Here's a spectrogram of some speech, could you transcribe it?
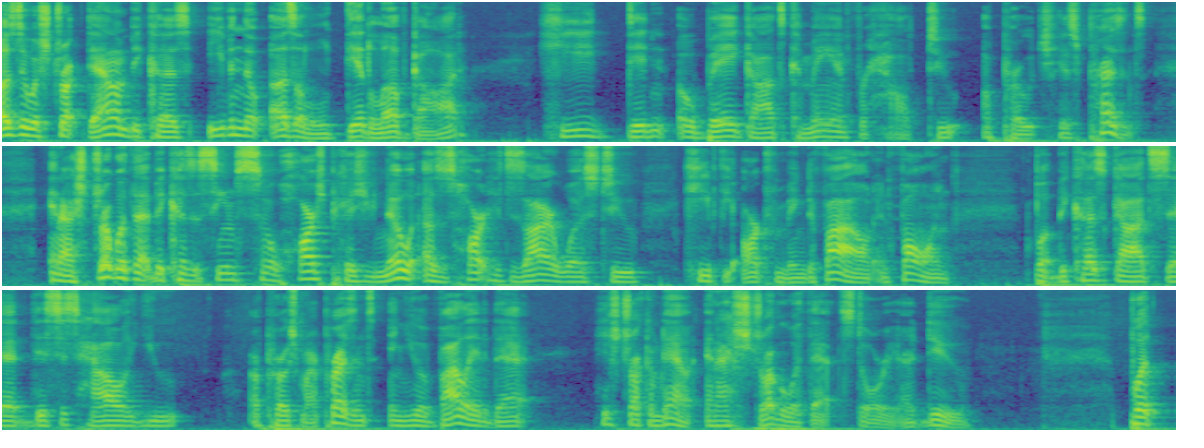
Uzzah was struck down because even though Uzzah did love God, he didn't obey God's command for how to approach his presence. And I struggle with that because it seems so harsh because you know what Uzzah's heart, his desire was to keep the ark from being defiled and falling. But because God said, This is how you approach my presence, and you have violated that, he struck him down. And I struggle with that story. I do. But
